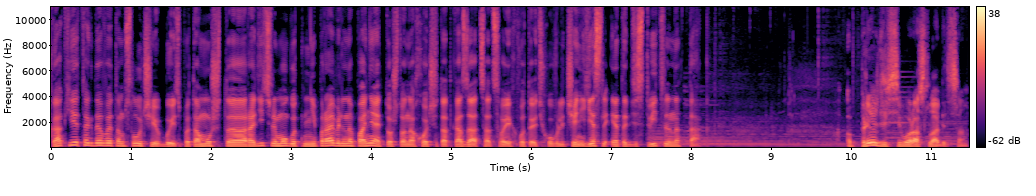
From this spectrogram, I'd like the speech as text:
Как ей тогда в этом случае быть? Потому что родители могут неправильно понять то, что она хочет отказаться от своих вот этих увлечений, если это действительно так. Прежде всего расслабиться,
